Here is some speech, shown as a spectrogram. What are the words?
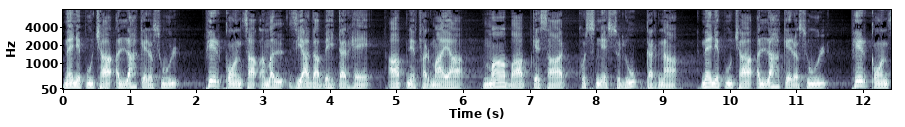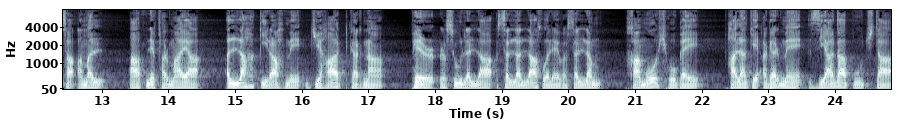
میں نے پوچھا، اللہ کے رسول، پھر کون سا عمل زیادہ بہتر ہے؟ آپ نے فرمایا، ماں باپ کے ساتھ حسن سلوک کرنا۔ میں نے پوچھا، اللہ کے رسول، پھر کون سا عمل؟ آپ نے فرمایا اللہ کی راہ میں جہاد کرنا۔ پھر رسول اللہ صلی اللہ علیہ وسلم خاموش ہو گئے۔ حالانکہ اگر میں زیادہ پوچھتا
